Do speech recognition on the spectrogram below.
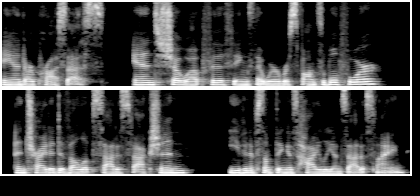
and our process and show up for the things that we're responsible for and try to develop satisfaction, even if something is highly unsatisfying.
